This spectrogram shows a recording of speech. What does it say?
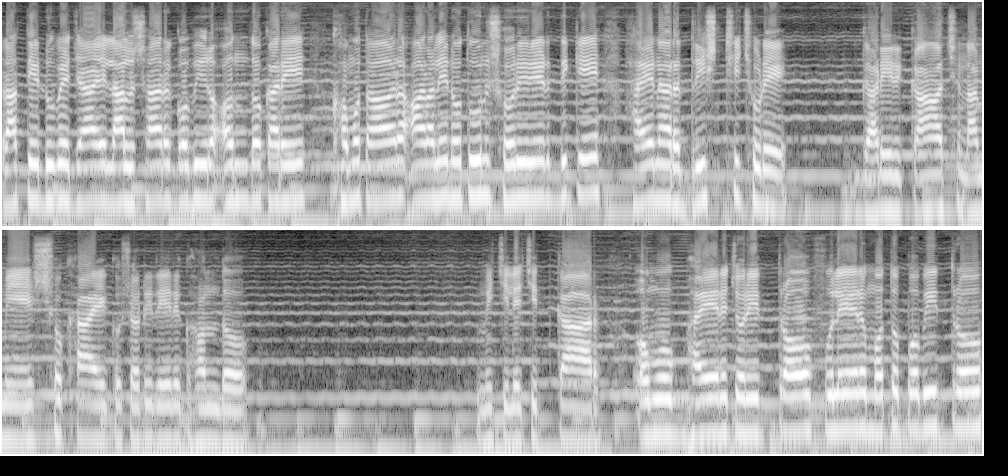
রাতে ডুবে যায় লালসার গভীর অন্ধকারে, ক্ষমতার আড়ালে নতুন শরীরের দিকে হায়নার দৃষ্টি ছুড়ে। গাড়ির কাঁচ নামিয়ে শুকায় শরীরের গন্ধ। মিছিলে চিৎকার অমুক ভাইয়ের চরিত্র, ফুলের মতো পবিত্র,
